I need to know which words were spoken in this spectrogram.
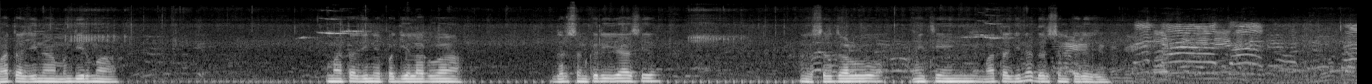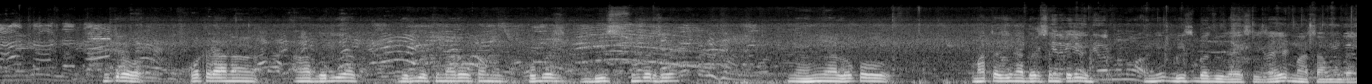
માતાજીના મંદિરમાં માતાજીને પગે લાગવા દર્શન કરી રહ્યા છે. શ્રદ્ધાળુઓ અહીંથી અહીં માતાજીના દર્શન કરે છે. મિત્રો, કોટડાના આ દરિયા, દરિયો કિનારો પણ ખૂબ જ બીચ સુંદર છે. અને અહીંયા લોકો માતાજીના દર્શન કરી અને બીચ બાજુ જાય છે. જય મા ચામુંડા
